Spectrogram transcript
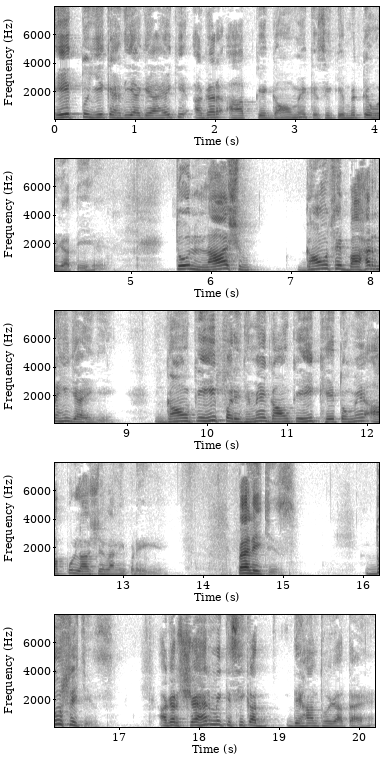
एक तो ये कह दिया गया है कि अगर आपके गाँव में किसी की मृत्यु हो जाती है तो लाश गाँव से बाहर नहीं जाएगी। गाँव की ही परिधि में, गाँव के ही खेतों में आपको लाश जलानी पड़ेगी। पहली चीज़। दूसरी चीज़, अगर शहर में किसी का देहांत हो जाता है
